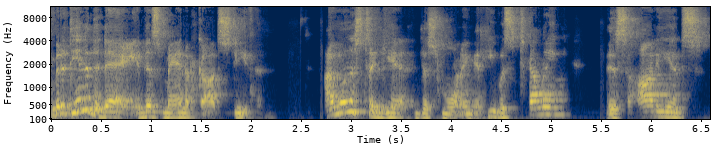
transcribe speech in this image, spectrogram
But at the end of the day, this man of God, Stephen, I want us to get this morning that he was telling this audience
